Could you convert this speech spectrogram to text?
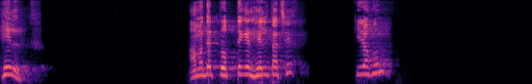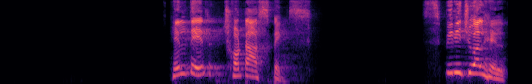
হেলথ আমাদের প্রত্যেকের হেলথ আছে? কি রকম হেলথের ছটা aspects spiritual health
